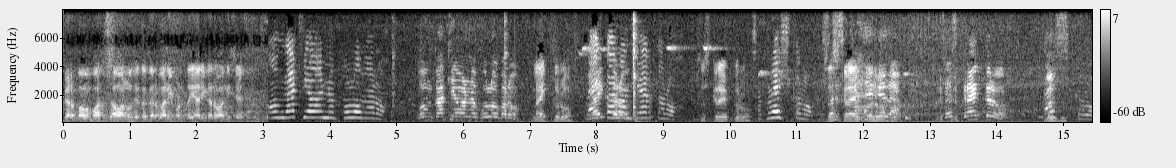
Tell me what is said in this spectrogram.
ગરબામાં પાછું જવાનું છે તો ગરબાની પણ તૈયારી કરવાની છે. ઓમ ગાંઠિયાવાડને ફોલો કરો. ઓમ કાઠિયાવાડને ફોલો કરો. લાઈક કરો. લાઈક કરો શેર કરો. સબસ્ક્રાઇબ કરો. સબસ્ક્રાઇબ કરો. સબસ્ક્રાઇબ કરો. સબસ્ક્રાઇબ કરો. લાઈક કરો.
